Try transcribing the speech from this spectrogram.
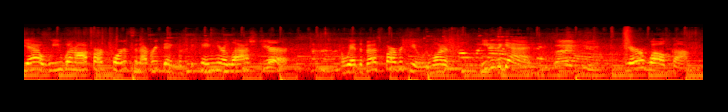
yeah, we went off our course and everything because we came here last year and we had the best barbecue. We want to eat it again. Thank you. You're welcome.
